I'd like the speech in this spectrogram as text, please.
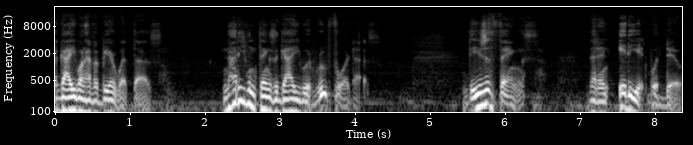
a guy you want to have a beer with does. Not even things a guy you would root for does. These are things that an idiot would do.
